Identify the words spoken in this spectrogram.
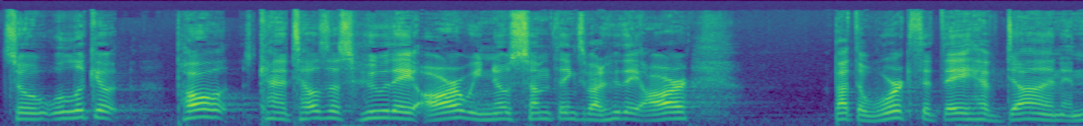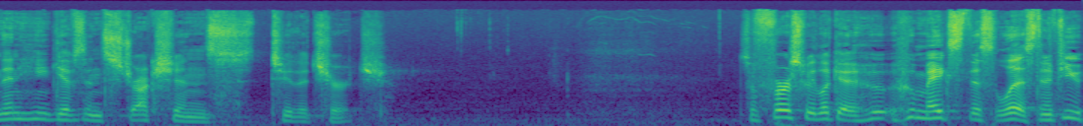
So we'll look at Paul kind of tells us who they are. We know some things about who they are, about the work that they have done, and then he gives instructions to the church. So, first, we look at who, who makes this list. And if you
